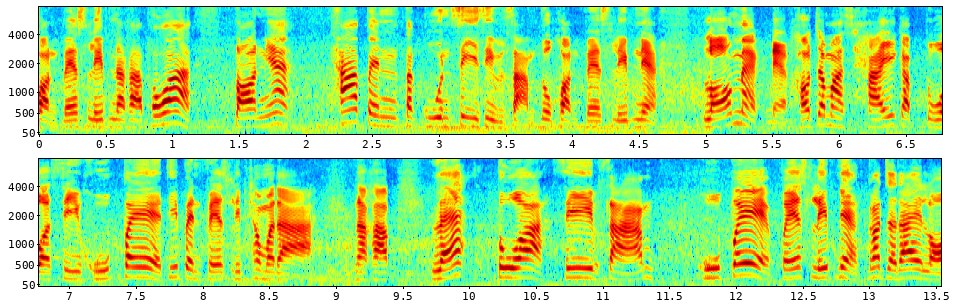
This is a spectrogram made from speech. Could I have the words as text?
ก่อน Facelift นะครับ เพราะว่าตอนนี้ถ้าเป็นตระกูล C43 ตัวก่อน Facelift เนี่ยล้อแม็กเนี่ยเขาจะมาใช้กับตัว C Coupe ที่เป็น Facelift ธรรมดานะครับ และตัว C43 คูเป้เฟสลิฟเนี่ยก็จะได้ล้อ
